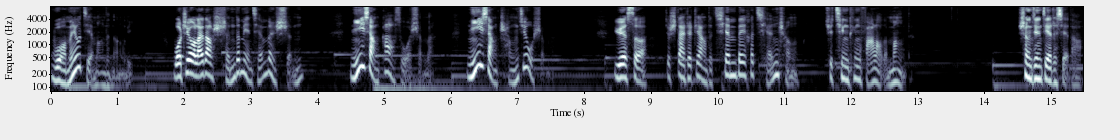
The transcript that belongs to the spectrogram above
我没有解梦的能力，我只有来到神的面前问神：你想告诉我什么？你想成就什么？”约瑟就是带着这样的谦卑和虔诚去倾听法老的梦的。圣经接着写道。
